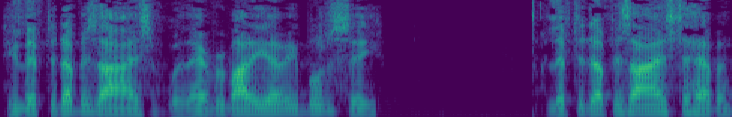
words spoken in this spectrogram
He lifted up his eyes with everybody able to see, lifted up his eyes to heaven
